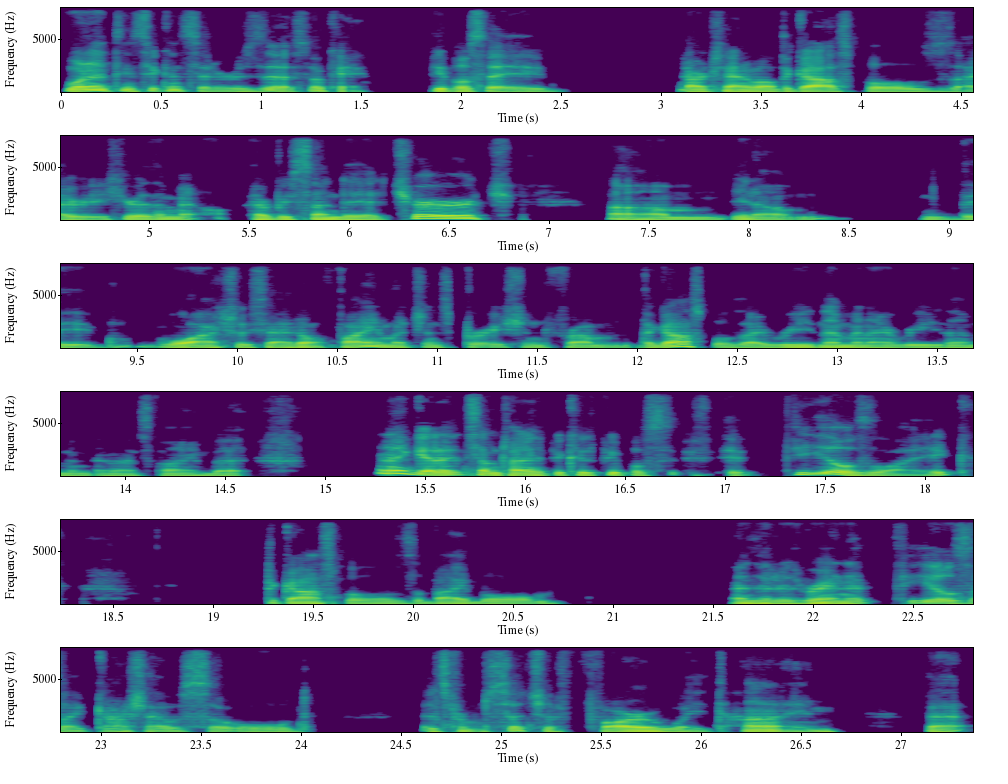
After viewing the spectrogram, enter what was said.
One of the things to consider is this. Okay, people say, Dr. Sandoval, the Gospels, I hear them every Sunday at church. Um, you know, they will actually say, I don't find much inspiration from the Gospels. I read them and I read them, and, and that's fine. But and I get it sometimes because people, it feels like the Gospels, the Bible, as it is written, it feels like, gosh, that was so old. It's from such a far away time that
